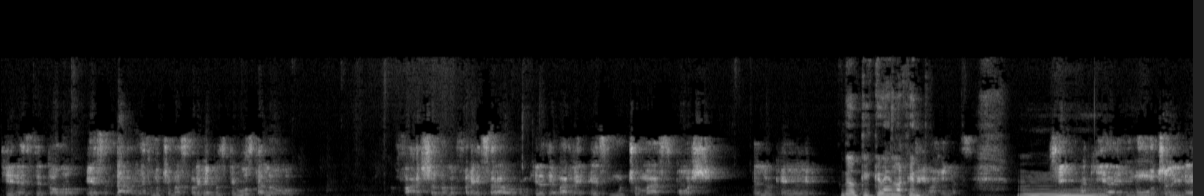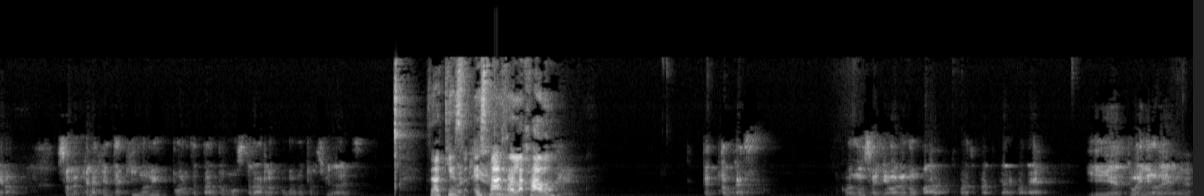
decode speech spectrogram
Tienes de todo. Es, Darwin es mucho más, por ejemplo, si te gusta lo fashion o lo fresa o como quieras llamarle, es mucho más posh de lo que, De lo que creen la que te gente. imaginas. Mm. Sí, aquí hay mucho dinero, solo que a la gente aquí no le importa tanto mostrarlo como en otras ciudades. O sea, aquí es, Aquí es más de relajado. repente Te tocas con un señor en un bar, puedes platicar con él, y es dueño de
